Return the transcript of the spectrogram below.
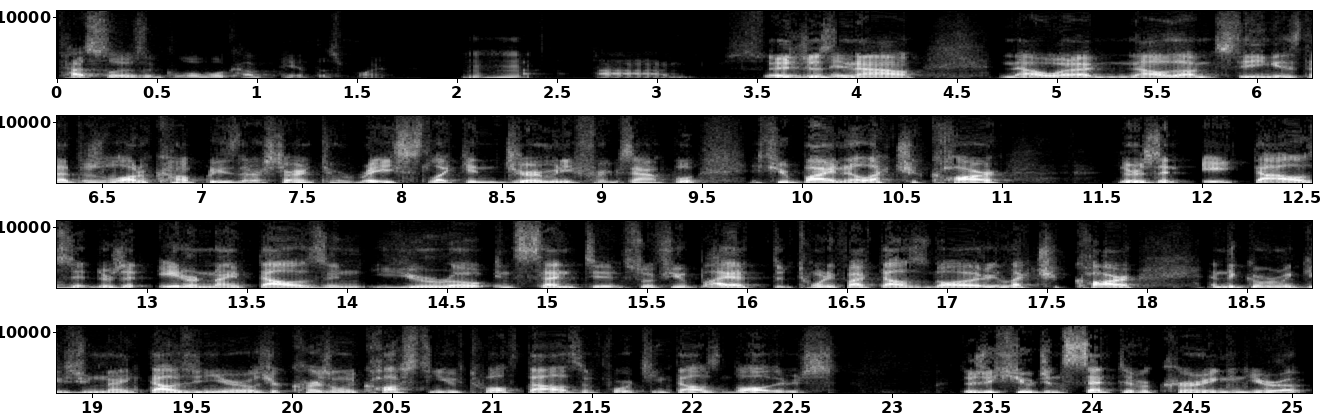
Tesla is a global company at this point. Mm-hmm. Um, so it's just if, now, now what I'm now that I'm seeing is that there's a lot of companies that are starting to race. Like in Germany, for example, if you buy an electric car, there's an eight thousand, there's an eight or nine thousand euro incentive. So if you buy a twenty-five thousand dollar electric car and the government gives you nine thousand euros, your car's only costing you twelve thousand, fourteen thousand dollars. There's a huge incentive occurring in Europe.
